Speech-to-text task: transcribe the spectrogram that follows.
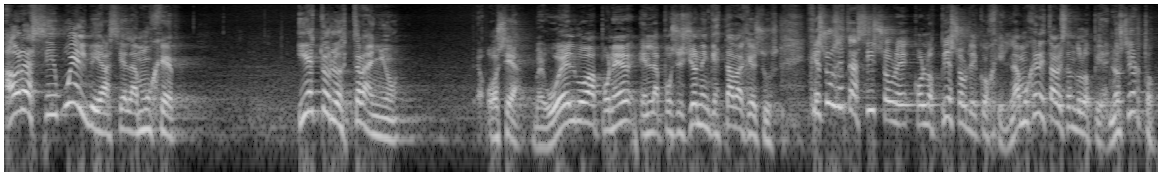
Ahora se vuelve hacia la mujer. Y esto es lo extraño. O sea, me vuelvo a poner en la posición en que estaba Jesús. Jesús está así sobre, con los pies sobre el cojín. La mujer está besando los pies, ¿no es cierto?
